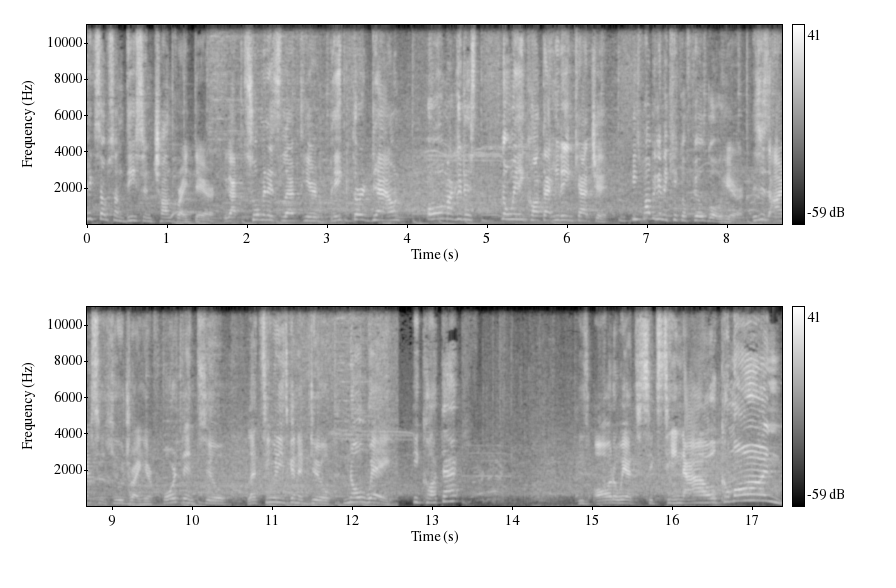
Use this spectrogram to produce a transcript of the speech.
picks up some decent chunk right there. We got two minutes left here. Big third down. Oh my goodness. No way he caught that. He didn't catch it. He's probably going to kick a field goal here. This is honestly huge right here. Fourth and two. Let's see what he's going to do. No way. He caught that? He's all the way up to 16 now. Come on.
